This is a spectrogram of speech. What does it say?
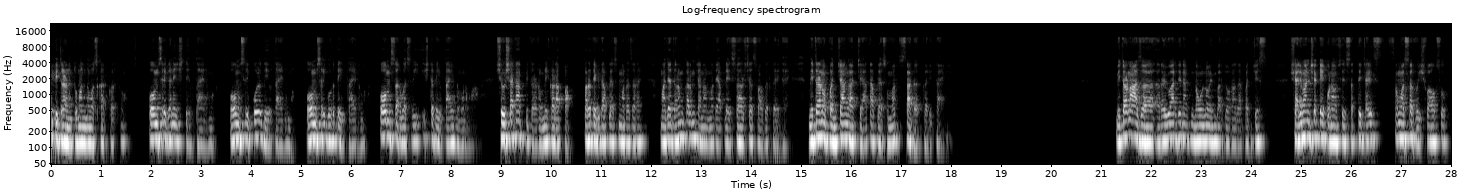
मित्रांनो तुम्हाला नमस्कार करतो. ओम श्री गणेश देवताय नम. ओम श्री कुळ देवताय नम. ओम श्री गुरुदेवताय नम. ओम सर्व श्री इष्टदेवताय नमो नमः. शिवशानाथ मित्रांनो मी कडाप्पा. परत एकदा आपल्यासमोर हजर आहे. माझ्या धर्मकरम चॅनलमध्ये आपले सहर्ष स्वागत करीत आहे. मित्रांनो पंचांगाचे आता आपल्यासमोर सादर करीत आहे. मित्रांनो आज रविवार दिनांक नऊ नोव्हेंबर दोन हजार पंचवीस. शालिमान शके एकोणावीसशे सत्तेचाळीस संवत्सर विश्वासो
